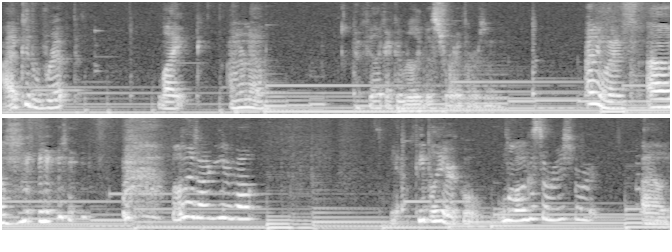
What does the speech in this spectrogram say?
I could rip like I don't know I feel like I could really destroy a person. Anyways, um, what am I talking about? Yeah, people here are cool. Long story short, um,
